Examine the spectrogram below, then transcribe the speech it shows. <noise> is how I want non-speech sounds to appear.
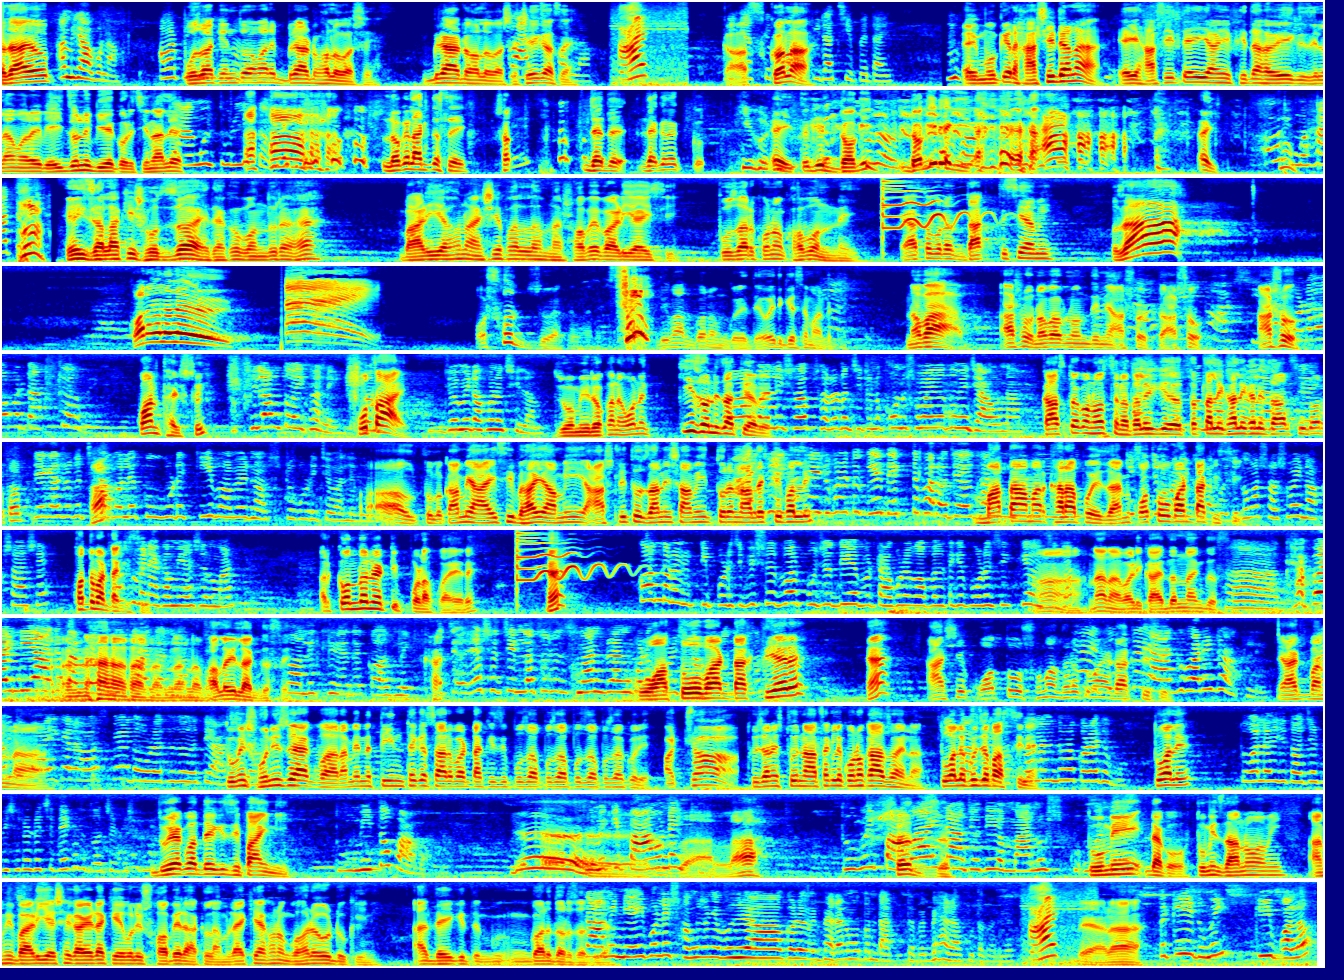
তো যাই হোক আমি যাব না। আমার পূজা কিন্তু। আমার বিরাট ভালোবাসে বিরাট ভালোবাসে ঠিক আছে? কাঁচকলা। এই মুখের হাসিটা না এই হাসিতেই আমি ফিদা হয়ে গেছিলাম আর এই জন্যই বিয়ে করেছি নালে আঙুল <laughs> লোকে লাগতেছে। এই তুই ডগি? ডগি নাকি? <laughs> এই। এই জ্বালা কি সহ্য হয়? দেখো বন্ধুরা হ্যাঁ? বাড়ি এখন আসে পারলাম না সবে বাড়ি আইছি। পূজার কোনো খবর নেই। এত বড় ডাকতেছি আমি। পূজা কোন গেল রে। অসহ্য একেবারে। দিমাগ গরম করে দে ওই গেছে মাঠে নবাব আসো নবাব নন্দিনী আসো একটু আসো আসো। কোন থাইস তুই? ছিলাম তো ওইখানে। কোথায়? জমির ওখানে ছিলাম। জমির ওখানে অনেক কি জনি জাতি হবে? সব ছড়ানো ছিটানো কোনো সময় তো তুমি যাও না। কাজ তো এখন হচ্ছে না তাহলে তাহলে খালি খালি জার্সি দরকার? হ্যাঁ? ছাগলে কুকুরে কীভাবে নষ্ট করেছে বলে আল তো লোক আমি আইছি ভাই আমি আসলি তো জানিস আমি তোরে না দেখতে পারলি। তো গিয়ে দেখতে মাথা আমার খারাপ হয়ে যায় আমি কতবার ডাকিছি? তোমার সবসময় নকশা আসে। কতবার ডাকিছি? নাকামি আসে তোমার আর কোন ধরনের টিপ পড়া পায় রে হ্যাঁ? কোন ধরনের টিপ পড়েছি? বৃহস্পতিবার পুজো দিয়ে ঠাকুরের কপাল থেকে পড়েছি কি হচ্ছে হ্যাঁ, না না বাড়ি কায়দার লাগতেছে হ্যাঁ খেপাই নিয়ে আগে না না না না না ভালোই লাগতেছে। তাহলে খেয়ে দে কাজ নেই। আচ্ছা এসে চিল্লাচ্ছ যে স্নান টান করে কতবার ডাকতি রে? হ্যাঁ? আসে কত সময় ধরে তোমায় ডাকতেছি। একবারই ডাকলে। একবার না। তুমি শুনিছো একবার আমি তিন থেকে চারবার ডাকিছি পূজা পূজা পূজা পূজা করে। আচ্ছা। তুই জানিস তুই না থাকলে কোনো কাজ হয় না। তোয়ালে খুঁজে পাচ্ছি না। তোয়ালে? দুই একবার দেখেছি পাইনি। তুমি তো পাবা। ইয়ে, মানে তুমি দেখো তুমি জানো আমি আমি বাড়ি এসে গাড়িটা কে বলি সবে রাখলাম রেখে এখনও ঘরেও ঢুকিনি। আর দেখি ঘরে দরজা আমি নেই বলে সঙ্গে সঙ্গে ভেড়ার মতন ডাকতে হবে ভেড়া ভেড়া। তো কি তুমি কি বলো?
